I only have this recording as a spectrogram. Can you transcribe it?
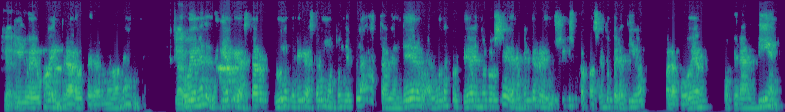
Claro. y luego entrar a operar nuevamente. Obviamente tendría que gastar, uno tendría que gastar un montón de plata, vender algunas propiedades, no lo sé, de repente reducir su capacidad operativa para poder operar bien.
